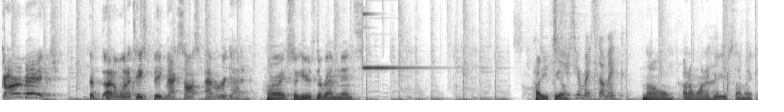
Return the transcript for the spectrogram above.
garbage. The- I don't want to taste Big Mac sauce ever again. All right, so here's the remnants. How do you Did feel? you just hear my stomach? No, I don't want to hear your stomach.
